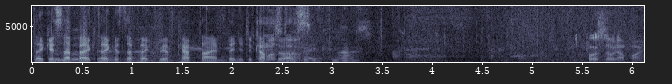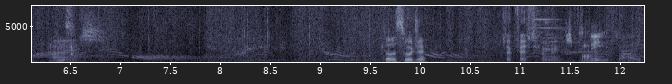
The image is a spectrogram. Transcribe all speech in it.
Take a step back. Take a step back. We have cap time. They need to come to us. done. Okay, nice. Post soldier on point. Nice. Close soldier. Took 50 from me. Spawn. 85.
